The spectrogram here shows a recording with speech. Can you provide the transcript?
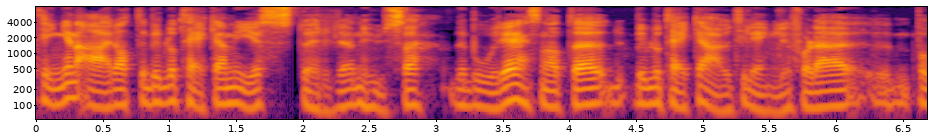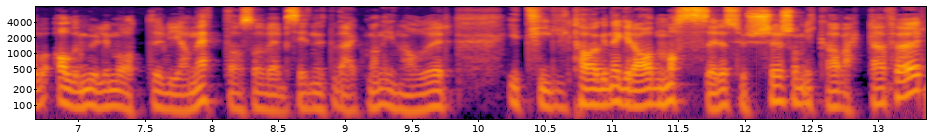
tingen er at biblioteket er mye større enn huset det bor i. sånn at eh, Biblioteket er jo tilgjengelig for deg eh, på alle mulige måter via nett. altså Websiden til Deichman inneholder i tiltagende grad masse ressurser som ikke har vært der før.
